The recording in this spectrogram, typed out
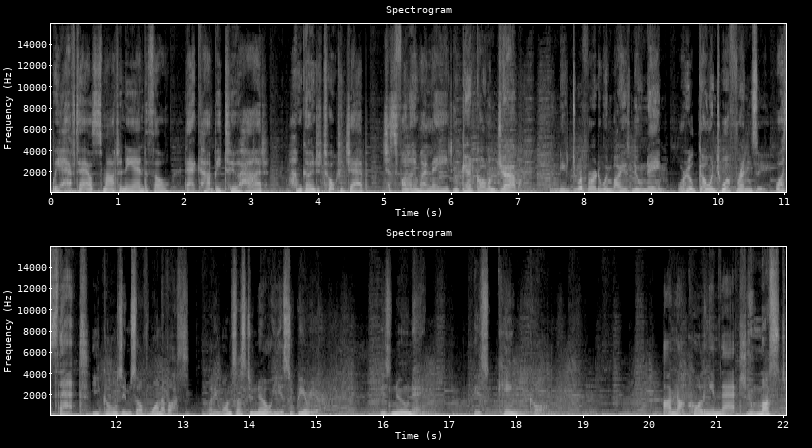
We have to outsmart a Neanderthal. That can't be too hard. I'm going to talk to Jab. Just follow my lead. You can't call him Jab. You need to refer to him by his new name, or he'll go into a frenzy. What's that? He calls himself one of us, but he wants us to know he is superior. His new name is King Kong. I'm not calling him that. You must,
